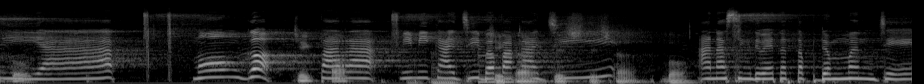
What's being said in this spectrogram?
Siap. Monggo para Mimi Kaji, Bapak Kaji. Ana. Anak sing duwe tetep demen, J.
